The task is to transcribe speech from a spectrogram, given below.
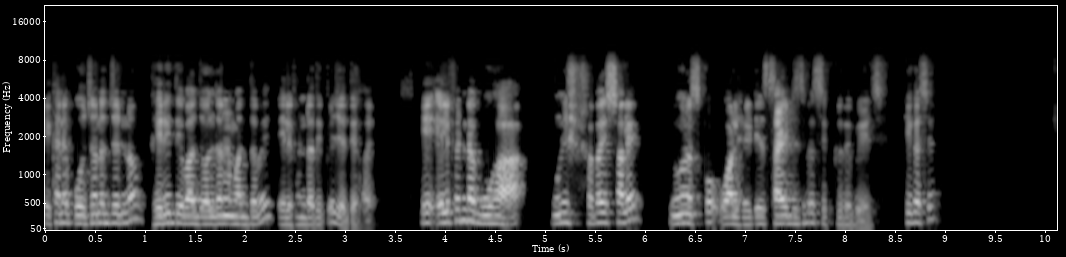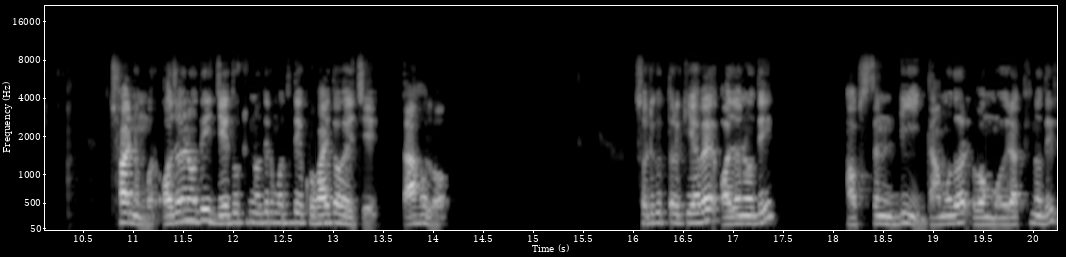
এখানে পৌঁছানোর জন্য ফেরিতে বা জলযানের মাধ্যমে এলিফেন্টা দ্বীপে যেতে হয়। এই এলিফেন্টা গুহা উনিশশো সাতাশ সালে ইউনেস্কো ওয়ার্ল্ড হেরিটেজ সাইট হিসেবে স্বীকৃতি পেয়েছে, ঠিক আছে? ছয় নম্বর, অজয় নদী যে দুটি নদীর মধ্যে দিয়ে প্রবাহিত হয়েছে, তা হলো সঠিক উত্তর কি হবে? অজয় নদী, অপশন ডি, দামোদর এবং ময়ূরাক্ষী নদীর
